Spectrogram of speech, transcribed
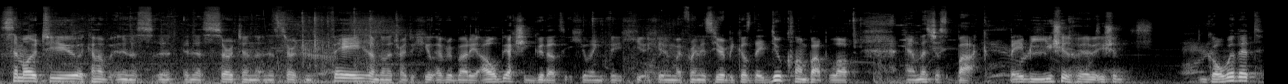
Similar to you, kind of in a, in a certain in a certain phase, I'm gonna try to heal everybody. I will be actually good at healing he, healing my friends here because they do clump up a lot. And let's just back, baby. You should uh, you should go with it.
